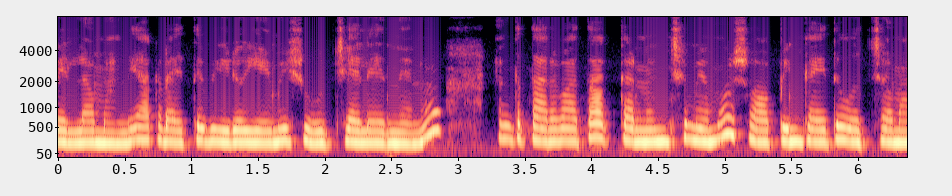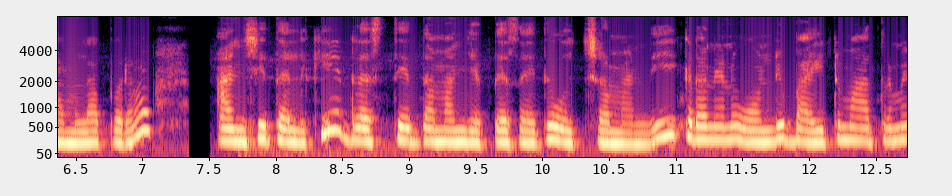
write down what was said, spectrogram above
వెళ్ళామండి. అక్కడైతే వీడియో ఏమీ షూట్ చేయలేదు నేను. ఇంకా తర్వాత అక్కడ నుంచి మేము షాపింగ్కి అయితే వచ్చాము అమలాపురం. అన్షి తల్లికి డ్రెస్ తీద్దామని చెప్పేసి అయితే వచ్చామండి. ఇక్కడ నేను ఓన్లీ బయట మాత్రమే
